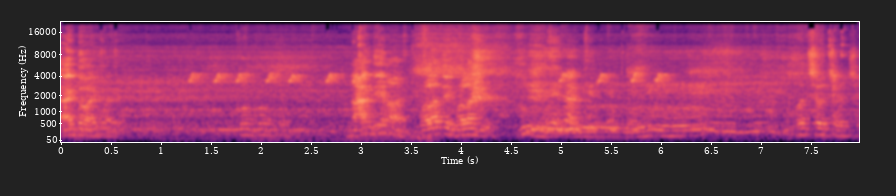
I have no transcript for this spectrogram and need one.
একদম একদম। নাক দিয়ে নয় গলা দিয়ে গলা দিয়ে। হচ্ছে হচ্ছে হচ্ছে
